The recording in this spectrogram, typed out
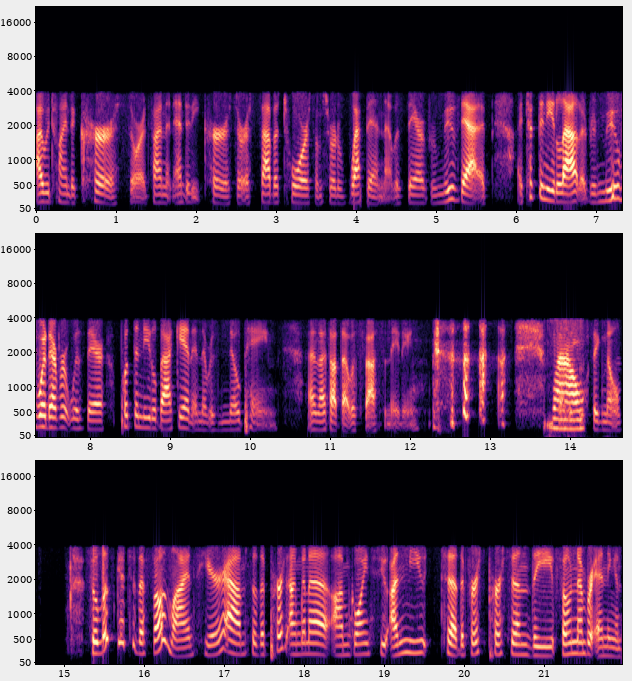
I would find a curse, or I'd find an entity curse, or a saboteur, some sort of weapon that was there. I'd remove that. I, I took the needle out. I'd remove whatever it was there, put the needle back in, and there was no pain. And I thought that was fascinating. wow. Was signal. So let's get to the phone lines here. Um, so the per- I'm gonna I'm going to unmute uh, the first person. The phone number ending in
